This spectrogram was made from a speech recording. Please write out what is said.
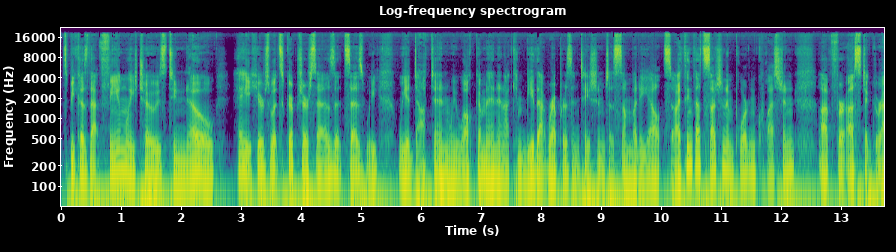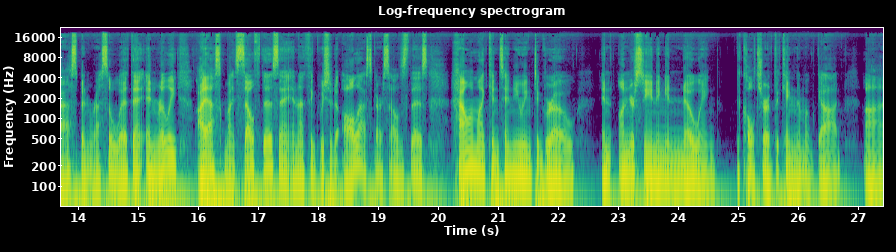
It's because that family chose to know hey, here's what scripture says. It says we we adopt in, we welcome in, and I can be that representation to somebody else. So I think that's such an important question uh, for us to grasp and wrestle with. And, and really, I ask myself this, and, and I think we should all ask ourselves this: How am I continuing to grow in understanding and knowing the culture of the kingdom of God? Uh,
